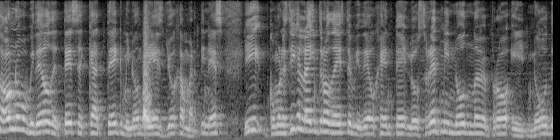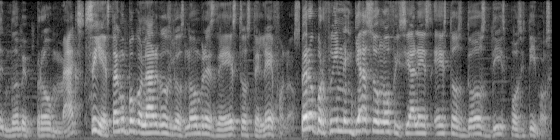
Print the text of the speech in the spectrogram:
A un nuevo video de TCK Tech, mi nombre es Johan Martínez y como les dije en la intro de este video gente, los Redmi Note 9 Pro y Note 9 Pro Max, sí, están un poco largos los nombres de estos teléfonos, pero por fin ya son oficiales estos dos dispositivos.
